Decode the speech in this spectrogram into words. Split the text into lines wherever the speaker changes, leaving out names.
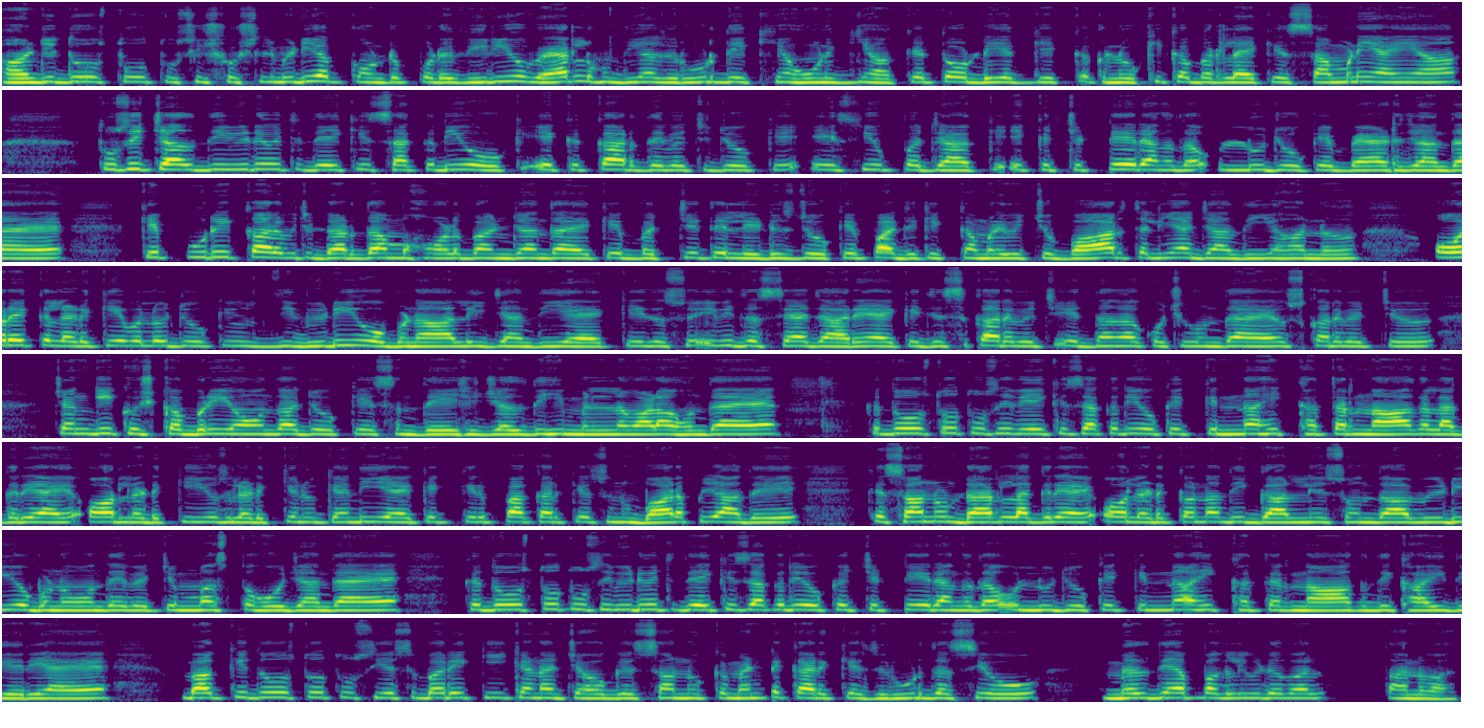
ਹਾਂਜੀ ਦੋਸਤੋ, ਤੁਸੀਂ ਸੋਸ਼ਲ ਮੀਡੀਆ ਅਕਾਊਂਟ ਉੱਪਰ ਵੀਡੀਓ ਵਾਇਰਲ ਹੁੰਦੀਆਂ ਜ਼ਰੂਰ ਦੇਖੀਆਂ ਹੋਣਗੀਆਂ ਕਿ ਤੁਹਾਡੇ ਅੱਗੇ ਇੱਕ ਅਨੋਖੀ ਖਬਰ ਲੈ ਕੇ ਸਾਹਮਣੇ ਆਏ ਆ ਤੁਸੀਂ ਚੱਲਦੀ ਵੀਡੀਓ ਵਿੱਚ ਦੇਖ ਹੀ ਸਕਦੇ ਹੋ ਕਿ ਇੱਕ ਘਰ ਦੇ ਵਿੱਚ ਜੋ ਕਿ ਏਸੀ ਉੱਪਰ ਜਾ ਕੇ ਇੱਕ ਚਿੱਟੇ ਰੰਗ ਦਾ ਉੱਲੂ ਜੋ ਕਿ ਬੈਠ ਜਾਂਦਾ ਹੈ। ਕਿ ਪੂਰੇ ਘਰ ਵਿੱਚ ਡਰ ਦਾ ਮਾਹੌਲ ਬਣ ਜਾਂਦਾ ਹੈ ਕਿ ਬੱਚੇ ਤੇ ਲੇਡੀਜ਼ ਜੋ ਕਿ ਭੱਜ ਕੇ ਕਮਰੇ ਵਿੱਚੋਂ ਬਾਹਰ ਚਲੀਆਂ ਜਾਂਦੀਆਂ ਹਨ ਔਰ ਇੱਕ ਲੜਕੇ ਵੱਲੋਂ ਜੋ ਕਿ ਉਸ ਦੀ ਵੀਡੀਓ ਬਣਾ ਲਈ ਜਾਂਦੀ ਹੈ ਕਿ ਦੱਸੋ, ਇਹ ਵੀ ਦੱਸਿਆ ਜਾ ਰਿਹਾ ਹੈ ਕਿ ਜਿਸ ਘਰ ਵਿੱਚ ਇਦਾਂ ਦਾ ਕੁਝ ਹੁੰਦਾ ਹੈ, ਉਸ ਘਰ ਵਿੱਚ ਚੰਗੀ ਖੁਸ਼ਖਬਰੀ ਆਉਣ ਦਾ ਜੋ ਕਿ ਸੰਦੇਸ਼ ਜਲਦੀ ਹੀ ਮਿਲਣ ਵਾਲਾ ਹੁੰਦਾ ਹੈ। ਕਿ ਦੋਸਤੋ, ਤੁਸੀਂ ਵੇਖ ਸਕਦੇ ਹੋ ਕਿ ਕਿੰਨਾ ਹੀ ਖਤਰਨਾਕ ਲੱਗ ਰਿਹਾ ਹੈ ਔਰ ਲੜਕੀ ਉਸ ਲੜਕੇ ਨੂੰ ਕਹਿੰਦੀ ਹੈ ਕਿ ਕਿਰਪਾ ਕਰਕੇ ਉਸ ਨੂੰ ਬਾਹਰ ਭਜਾ ਦੇ ਕਿ ਸਾਨੂੰ ਡਰ ਲੱਗ ਰਿਹਾ ਹੈ ਔਰ ਲੜਕਾ ਉਹਨਾਂ ਦੀ ਗੱਲ ਨਹੀਂ ਸੁਣਦਾ ਵੀਡੀਓ ਬਣਾਉਣ ਦੇ ਵਿੱਚ ਮਸਤ ਹੋ ਹੋ ਜਾਂਦਾ ਹੈ ਕਿ ਦੋਸਤੋ ਤੁਸੀਂ ਵੀਡੀਓ ਵਿੱਚ ਦੇਖ ਹੀ ਸਕਦੇ ਹੋ ਕਿ ਚਿੱਟੇ ਰੰਗ ਦਾ ਉੱਲੂ ਜੋ ਕਿ ਕਿੰਨਾ ਹੀ ਖਤਰਨਾਕ ਦਿਖਾਈ ਦੇ ਰਿਹਾ ਹੈ। ਬਾਕੀ ਦੋਸਤੋ ਤੁਸੀਂ ਇਸ ਬਾਰੇ ਕੀ ਕਹਿਣਾ ਚਾਹੋਗੇ ਸਾਨੂੰ ਕਮੈਂਟ ਕਰਕੇ ਜ਼ਰੂਰ ਦੱਸਿਓ। ਮਿਲਦੇ ਹਾਂ ਆਪਾਂ ਅਗਲੀ ਵੀਡੀਓ ਵੱਲ। ਧੰਨਵਾਦ।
